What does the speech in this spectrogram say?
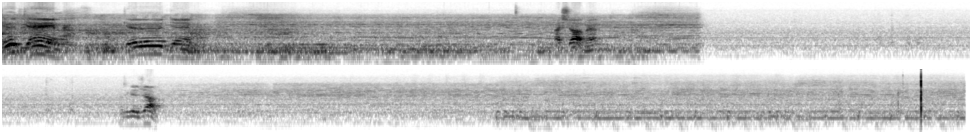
Good game. Good game. Nice shot, man. That was a good job.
